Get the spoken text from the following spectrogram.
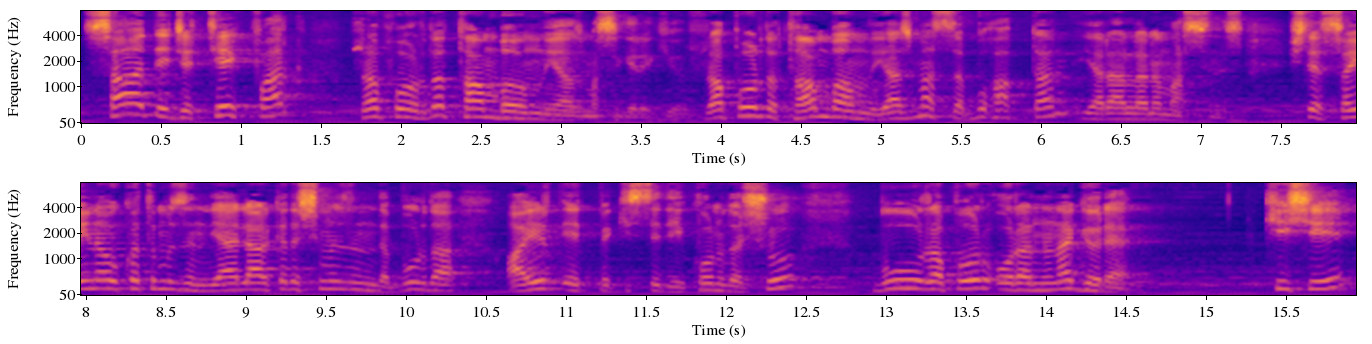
Sadece tek fark raporda tam bağımlı yazması gerekiyor. Raporda tam bağımlı yazmazsa bu haktan yararlanamazsınız. İşte sayın avukatımızın, değerli arkadaşımızın da burada ayırt etmek istediği konu da şu. Bu rapor oranına göre kişi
